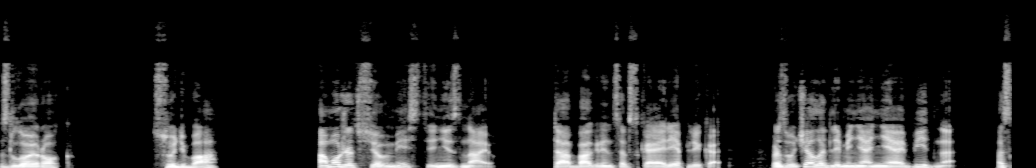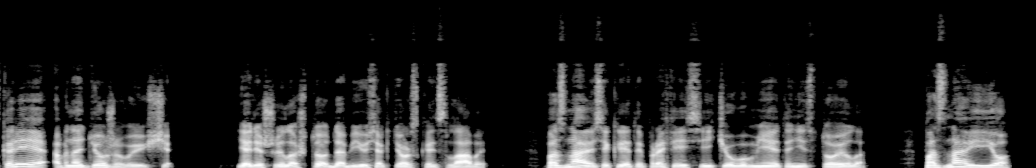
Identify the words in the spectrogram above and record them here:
Злой рок? Судьба? А может, все вместе, не знаю. Та багринцевская реплика прозвучала для меня не обидно, а скорее обнадеживающе. Я решила, что добьюсь актерской славы, познаю секреты профессии, чего бы мне это ни стоило, познаю ее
